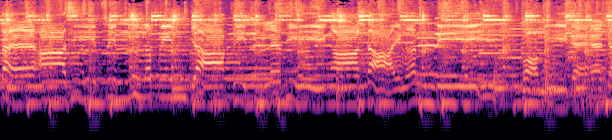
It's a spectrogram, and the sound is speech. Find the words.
แต่อาชีพศิลปินจากถิ่นและที่งานได้เงินดี ก็มีแก่ใจ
